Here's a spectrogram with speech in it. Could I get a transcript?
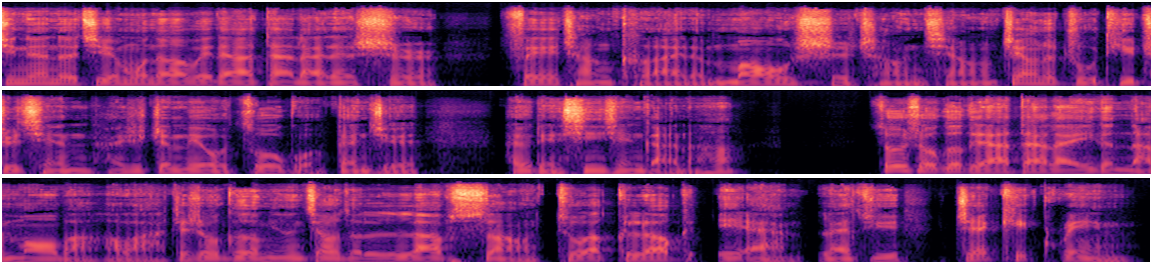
今天的节目呢，为大家带来的是非常可爱的猫式唱腔。这样的主题之前还是真没有做过，感觉还有点新鲜感呢哈。最后一首歌给大家带来一个男猫吧，好吧？这首歌名字叫做《Love Song Two O'clock A.M.》，来自于 Jackie Green。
